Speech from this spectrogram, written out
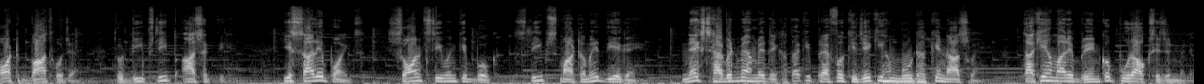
हॉट बाथ हो जाए तो डीप स्लीप आ सकती है। ये सारे पॉइंट्स शॉन स्टीवन की बुक स्लीप स्मार्टर में दिए गए हैं। नेक्स्ट हैबिट में हमने देखा था कि प्रेफर कीजिए कि हम मुँह ढक के ना सोएँ, ताकि हमारे ब्रेन को पूरा ऑक्सीजन मिले।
